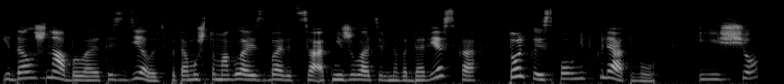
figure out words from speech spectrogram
и должна была это сделать, потому что могла избавиться от нежелательного довеска, только исполнив клятву. И еще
